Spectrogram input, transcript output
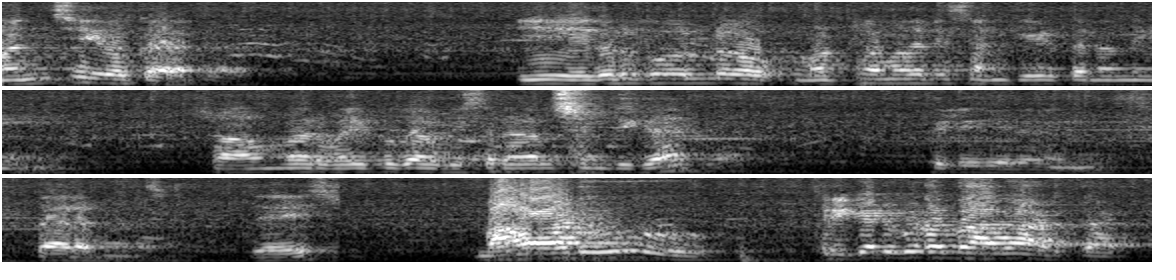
మంచి ఒక ఈ ఎదురుగోల్లో మొట్టమొదటి సంకీర్తనని స్వామివారి వైపుగా విసరాల్సిందిగా తెలియజేయడం ప్రారంభించారు జయేష్ మావాడు క్రికెట్ కూడా బాగా ఆడతాడట.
